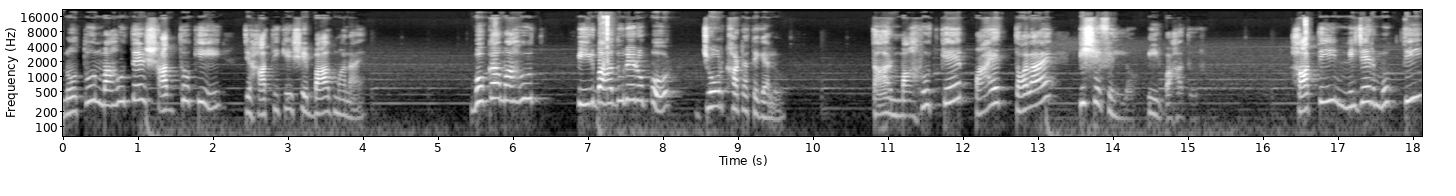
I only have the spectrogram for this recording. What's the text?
নতুন মাহুতের সাধ্য কি যে হাতিকে সে বাঘ মানায়? বোকা মাহুত পীর বাহাদুরের ওপর জোর খাটাতে গেল। তার মাহুতকে পায়ের তলায় পিষে ফেলল পীর বাহাদুর। হাতি নিজের মুক্তি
